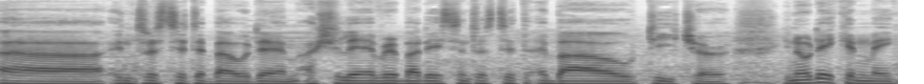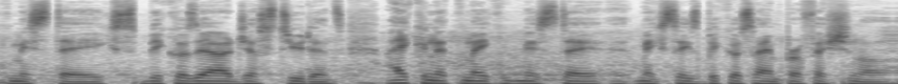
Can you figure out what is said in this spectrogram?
uh, interested about them. Actually, everybody is interested about teacher. You know, they can make mistakes because they are just students. I cannot make mistake, mistakes because I'm professional.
